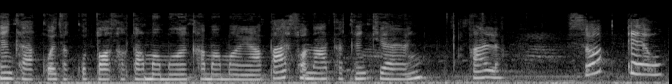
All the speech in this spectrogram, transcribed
Qualquer coisa que eu tossa da mamãe, que a mamãe é apaixonada, quem que é, hein? Fala. Sou eu.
